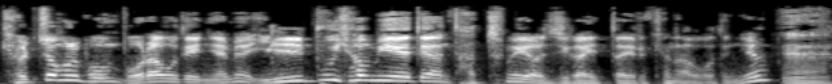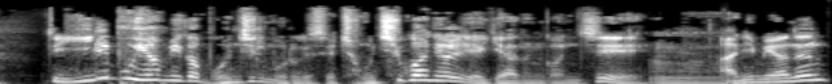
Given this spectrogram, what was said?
결정을 보면 뭐라고 돼 있냐면 일부 혐의에 대한 다툼의 여지가 있다 이렇게 나오거든요. 예. 근데 일부 혐의가 뭔지를 모르겠어요. 정치 관여를 얘기하는 건지 음. 아니면은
